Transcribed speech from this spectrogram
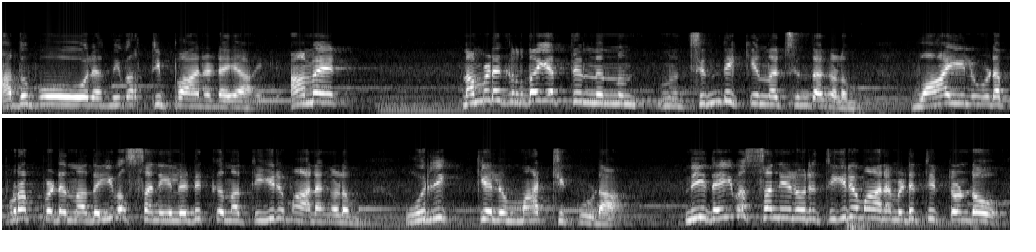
അതുപോലെ നിവർത്തിപ്പാനിടയായി. ആമേൻ. നമ്മുടെ ഹൃദയത്തിൽ നിന്നും ചിന്തിക്കുന്ന ചിന്തകളും വായിലൂടെ പുറപ്പെടുന്ന ദൈവസനയിൽ എടുക്കുന്ന തീരുമാനങ്ങളും ഒരിക്കലും മാറ്റിക്കൂടാ. നീ ദൈവസനയിൽ ഒരു തീരുമാനം എടുത്തിട്ടുണ്ടോ?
